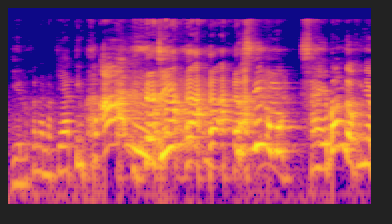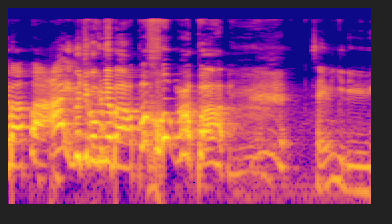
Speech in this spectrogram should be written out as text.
Ya lu kan anak yatim. Anjing! Terus dia ngomong saya bang nggak punya bapak ay gue juga punya bapak kok ngapa? Saya jadi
